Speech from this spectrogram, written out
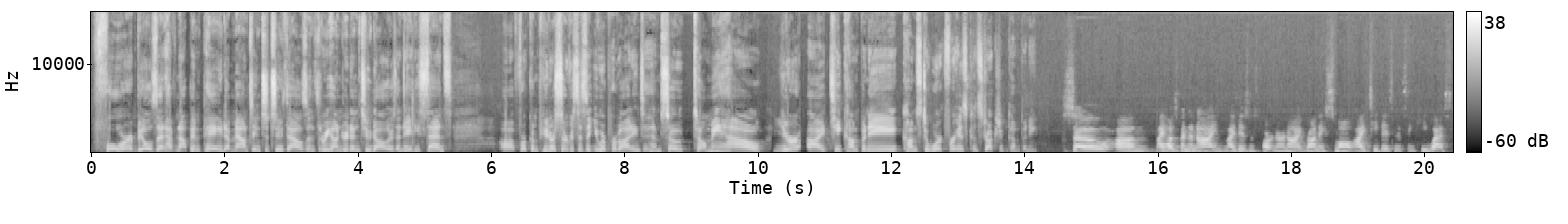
for bills that have not been paid amounting to $2,302.80 uh, for computer services that you were providing to him. So tell me how your IT company comes to work for his construction company. So, um, my husband and I, my business partner and I, run a small IT business in Key West.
